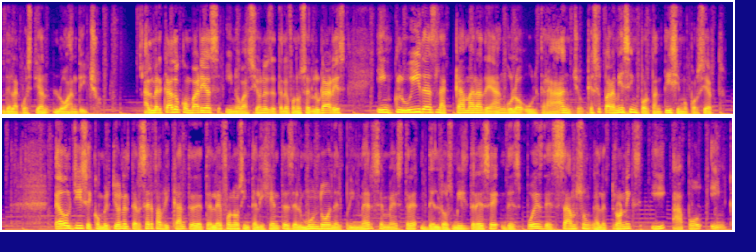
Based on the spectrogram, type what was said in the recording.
de la cuestión lo han dicho. Al mercado con varias innovaciones de teléfonos celulares, incluidas la cámara de ángulo ultra ancho, que eso para mí es importantísimo, por cierto. LG se convirtió en el tercer fabricante de teléfonos inteligentes del mundo en el primer semestre del 2013 después de Samsung Electronics y Apple Inc.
